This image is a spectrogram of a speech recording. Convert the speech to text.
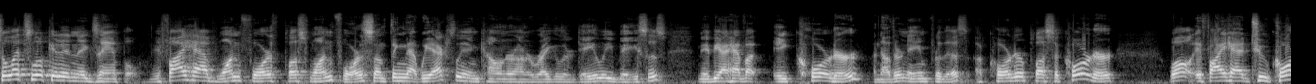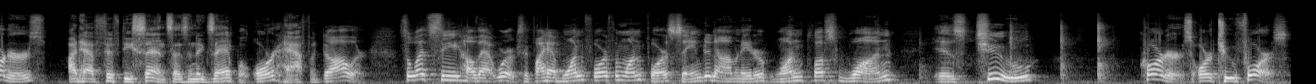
So let's look at an example. If I have 1 fourth plus 1 fourth, something that we actually encounter on a regular daily basis, maybe I have a, a quarter, another name for this, a quarter plus a quarter. Well, if I had two quarters, I'd have 50 cents as an example, or half a dollar. So let's see how that works. If I have 1 fourth and 1 fourth, same denominator, 1 plus 1 is 2 quarters, or 2 fourths.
